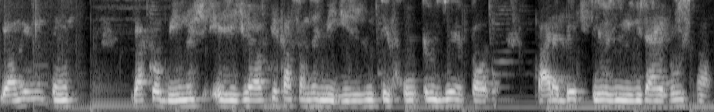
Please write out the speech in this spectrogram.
e ao mesmo tempo, jacobinos exigiu a aplicação das medidas do terror pelo diretório para deter os inimigos da revolução.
